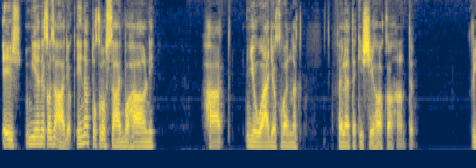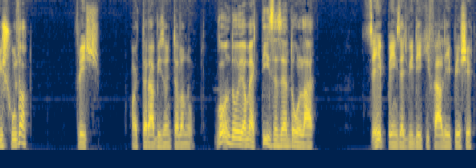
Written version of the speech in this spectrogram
És milyenek az ágyak? Én nem tudok rossz ágyba hálni. Hát, jó ágyak vannak, felelte kissé halkan Hunter. Friss húzat? Friss, hagyta rá bizonytalanul. Gondolja meg, tízezer dollár. Szép pénz egy vidéki fellépésért,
